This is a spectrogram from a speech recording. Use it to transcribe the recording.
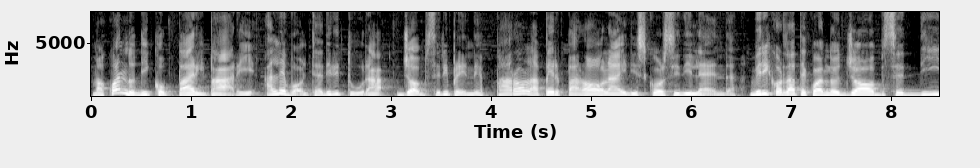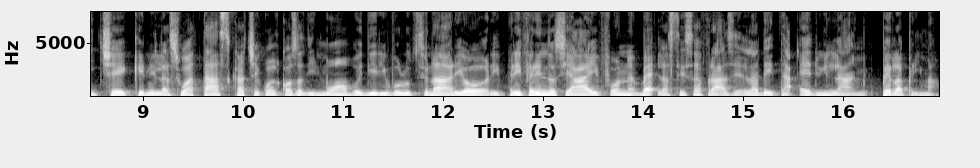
Ma quando dico pari pari, alle volte addirittura Jobs riprende parola per parola i discorsi di Land. Vi ricordate quando Jobs dice che nella sua tasca c'è qualcosa di nuovo e di rivoluzionario, riferendosi a iPhone? Beh, la stessa frase l'ha detta Edwin Lang per la prima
